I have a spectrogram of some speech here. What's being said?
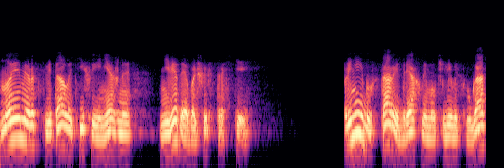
Но Эми расцветала тихо и нежно, не ведая больших страстей. При ней был старый, дряхлый, молчаливый слуга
